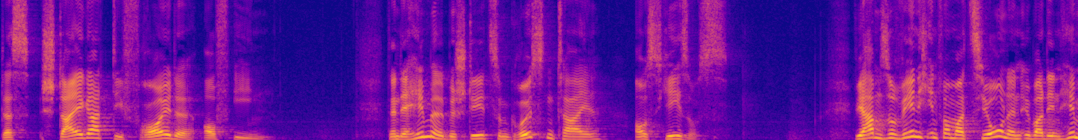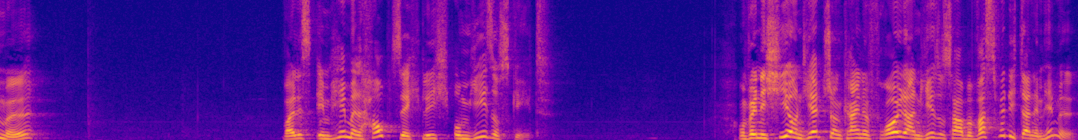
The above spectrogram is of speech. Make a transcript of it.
Das steigert die Freude auf ihn. Denn der Himmel besteht zum größten Teil aus Jesus. Wir haben so wenig Informationen über den Himmel, weil es im Himmel hauptsächlich um Jesus geht. Und wenn ich hier und jetzt schon keine Freude an Jesus habe, was will ich dann im Himmel?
